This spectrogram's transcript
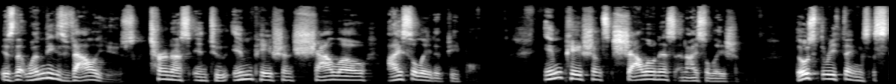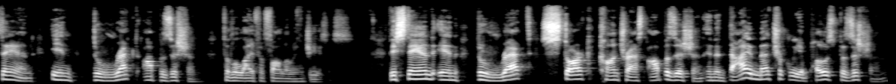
is that when these values turn us into impatient, shallow, isolated people, impatience, shallowness, and isolation, those three things stand in direct opposition to the life of following Jesus. They stand in direct, stark contrast, opposition, in a diametrically opposed position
